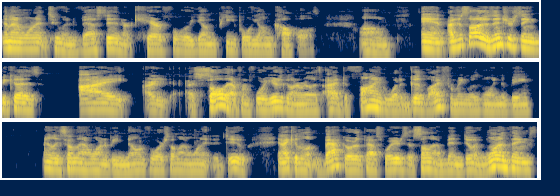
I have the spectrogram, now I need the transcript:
and I wanted to invest in or care for young people, young couples. Um, and I just thought it was interesting because I, I I saw that from four years ago and I realized I had defined what a good life for me was going to be. At least something I wanted to be known for, something I wanted to do. And I can look back over the past four years as something I've been doing. One of the things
